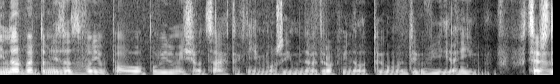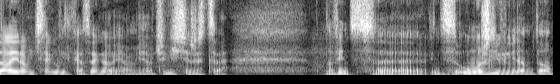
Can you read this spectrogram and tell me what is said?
I Norbert do mnie zadzwonił po, po wielu miesiącach, tak nie wiem, może im nawet rok minął od tego momentu i mówi, Ani, chcesz dalej robić tego Witkacego? Ja mówię, oczywiście, że chcę. No więc, e, więc umożliwił nam to.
